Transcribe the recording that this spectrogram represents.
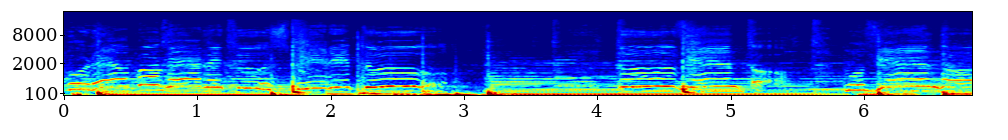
por el poder de tu Espírito, tu viento moviendo.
